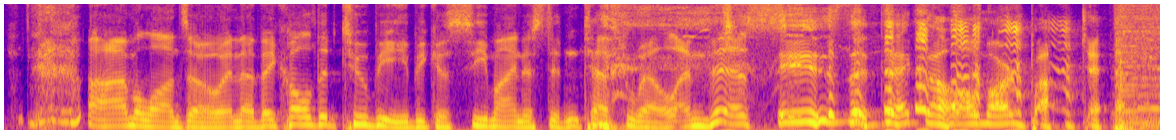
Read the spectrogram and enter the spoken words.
I'm Alonzo, and uh, they called it 2B because C minus didn't test well. And this is the Deck the Hallmark podcast.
